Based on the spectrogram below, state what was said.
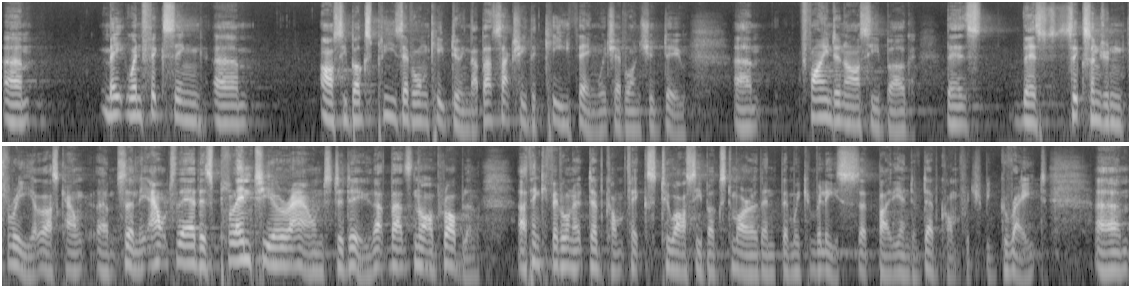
Um, when fixing um, RC bugs, please everyone keep doing that. That's actually the key thing which everyone should do. Um, find an RC bug. There's, there's 603 at last count, um, certainly out there. There's plenty around to do. That, that's not a problem. I think if everyone at DebConf fix two RC bugs tomorrow, then, then we can release by the end of DebConf, which would be great. Um,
